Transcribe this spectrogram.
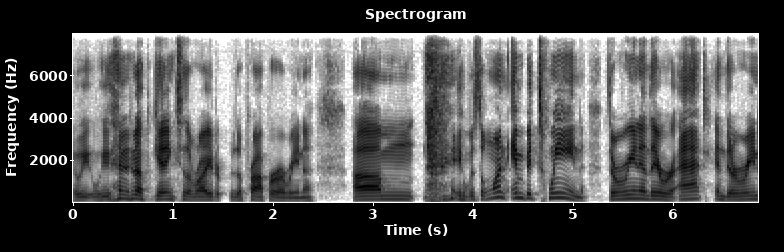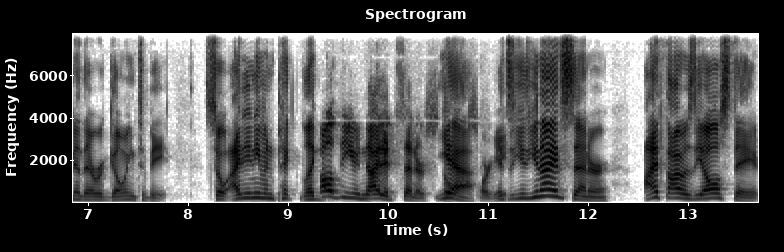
we, we ended up getting to the right the proper arena. Um, it was the one in between the arena they were at and the arena they were going to be. So I didn't even pick like all the United Center store. yeah, Sorgi. it's a United Center. I thought it was the Allstate,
